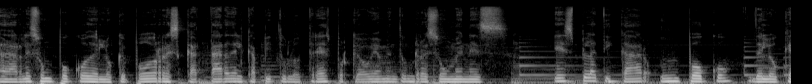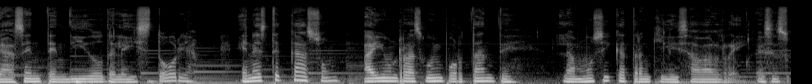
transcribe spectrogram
a darles un poco de lo que puedo rescatar del capítulo 3, porque obviamente un resumen es, es platicar un poco de lo que has entendido de la historia. En este caso hay un rasgo importante, la música tranquilizaba al rey, ese es,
